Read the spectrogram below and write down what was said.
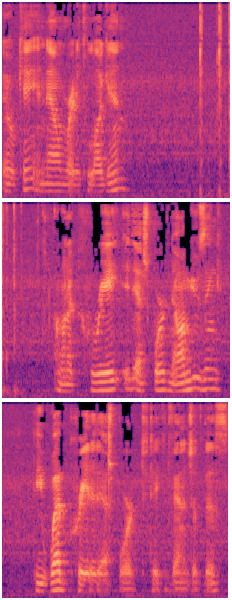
Okay, and now I'm ready to log in. I'm going to create a dashboard. Now I'm using the web created dashboard to take advantage of this.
